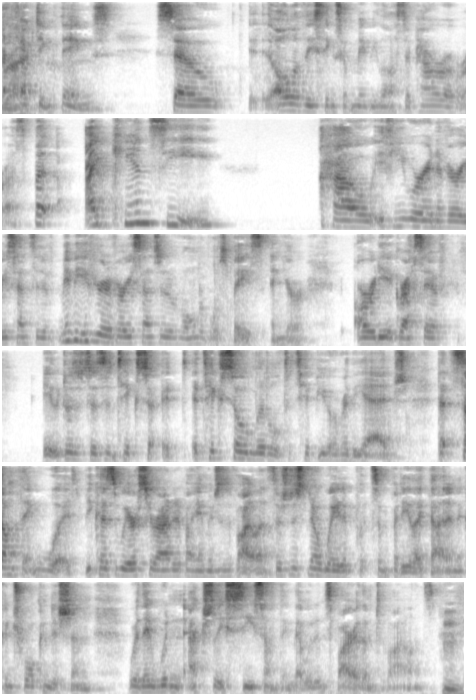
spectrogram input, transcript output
affecting things. So all of these things have maybe lost their power over us. But i can see how if you were in a very sensitive maybe if you're in a very sensitive vulnerable space and you're already aggressive it just doesn't take so it, it takes so little to tip you over the edge that something would because we are surrounded by images of violence. There's just no way to put somebody like that in a control condition where they wouldn't actually see something that would inspire them to violence. Hmm.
